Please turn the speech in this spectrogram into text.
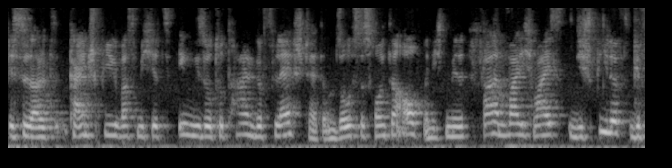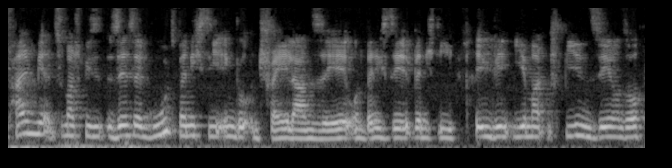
Ist es halt kein Spiel, was mich jetzt irgendwie so total geflasht hätte. Und so ist es heute auch. Wenn ich mir, vor allem weil ich weiß, die Spiele gefallen mir zum Beispiel sehr, sehr gut, wenn ich sie irgendwo in Trailern sehe und wenn ich sehe, wenn ich die irgendwie jemanden spielen sehe und so,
